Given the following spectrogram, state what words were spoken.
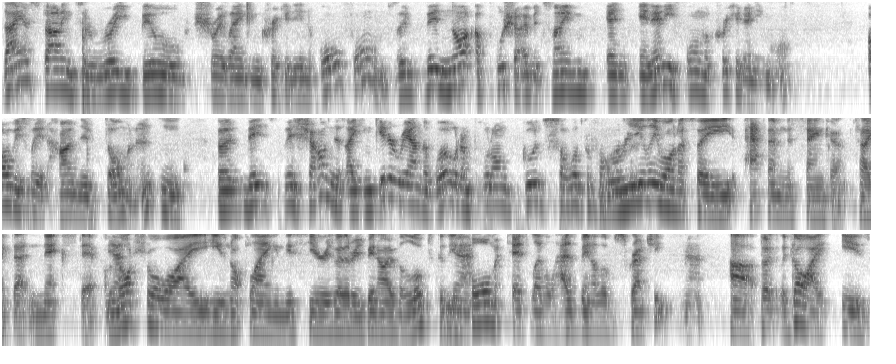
they are starting to rebuild Sri Lankan cricket in all forms. They're, they're not a pushover team in, in any form of cricket anymore. Obviously, at home they're dominant, Mm. But they're, they're showing that they can get around the world and put on good, solid performances. really want to see Pathum Nissanka take that next step. I'm Yeah. not sure why he's not playing in this series, whether he's been overlooked because his Yeah. form at Test level has been a little scratchy. Yeah. Uh, but the guy is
